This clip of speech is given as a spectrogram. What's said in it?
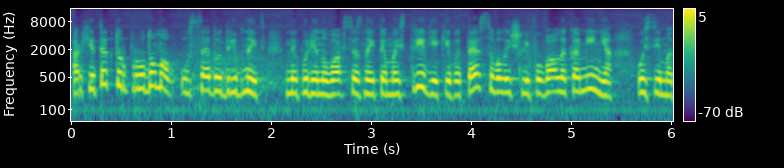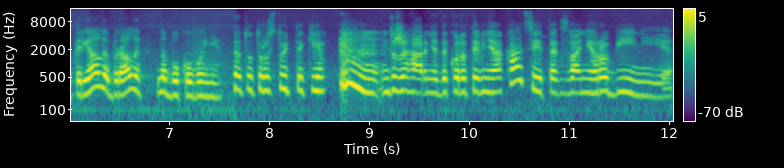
Архітектор продумав усе до дрібниць. Не полінувався знайти майстрів, які витесували й шліфували каміння. Усі матеріали брали на Буковині. Тут ростуть такі дуже гарні декоративні акації, так звані робінії.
